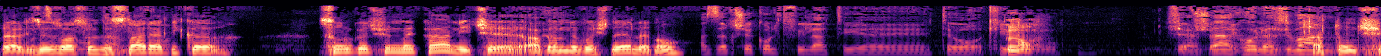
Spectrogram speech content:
realizez o astfel de stare, adică sunt rugăciuni mecanice, avem nevoie și de ele, nu? Nu. Atunci,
